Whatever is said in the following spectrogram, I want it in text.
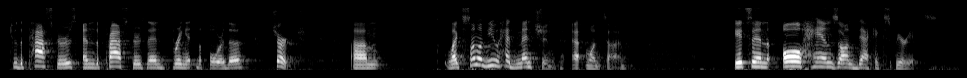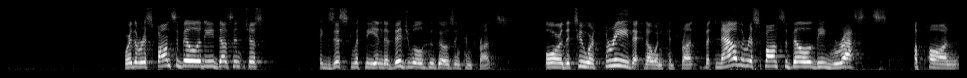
to the pastors, and the pastors then bring it before the church. Um, like some of you had mentioned at one time, it's an all hands on deck experience where the responsibility doesn't just exist with the individual who goes and confronts or the two or three that go and confront, but now the responsibility rests upon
